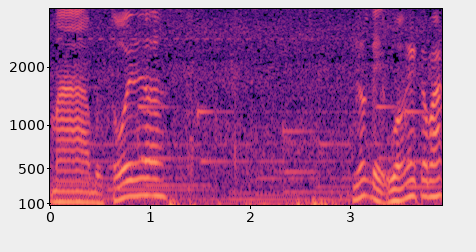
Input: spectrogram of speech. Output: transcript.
Mà buổi tối nữa nước để uống ấy các bác.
